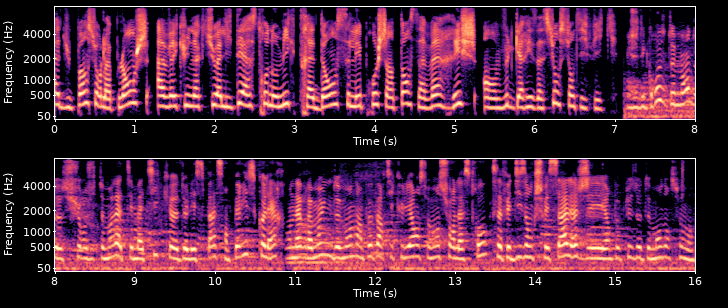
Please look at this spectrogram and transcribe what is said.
a du pain sur la planche. Avec une actualité astronomique très dense, les prochains temps s'avèrent riches en vulgarisation scientifique. J'ai des grosses demandes sur justement la thématique de l'espace en périscolaire. On a vraiment une demande un peu particulière en ce moment sur l'astro. Ça fait 10 ans que je fais ça, là j'ai un peu plus de demandes en ce moment.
